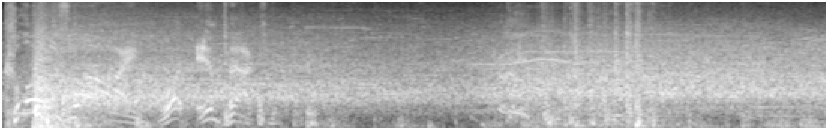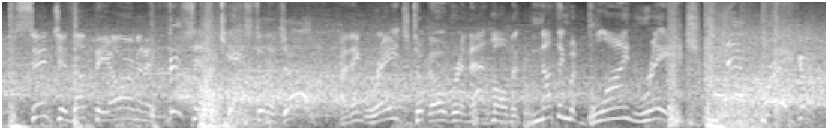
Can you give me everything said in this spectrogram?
Clothesline! What impact. Cinches up the arm and a Vicious kicks to the jaw. I think rage took over in that moment. Nothing but blind rage. Neckbreaker.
